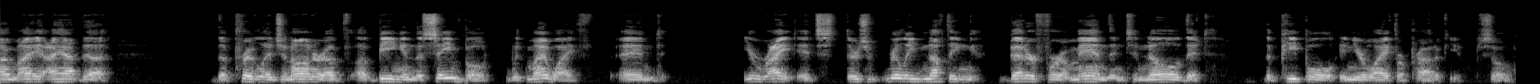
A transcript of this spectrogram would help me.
Um, I, I have the the privilege and honor of, of being in the same boat with my wife, and you're right. It's there's really nothing better for a man than to know that the people in your life are proud of you. So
